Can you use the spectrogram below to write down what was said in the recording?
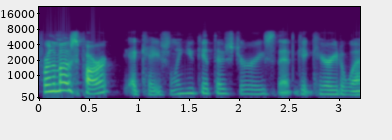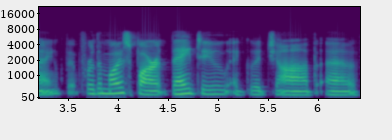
for the most part, occasionally you get those juries that get carried away, but for the most part, they do a good job of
